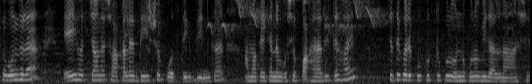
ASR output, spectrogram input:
তো বন্ধুরা, এই হচ্ছে আমাদের সকালের দৃশ্য প্রত্যেক দিনকার। আমাকে এখানে বসে পাহারা দিতে হয়, যাতে করে কুকুর টুকুর অন্য কোনো বিড়াল না আসে।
